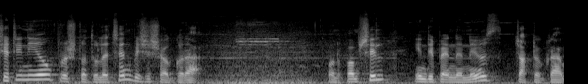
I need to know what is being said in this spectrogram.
সেটি নিয়েও প্রশ্ন তুলেছেন বিশেষজ্ঞরা। Anupamshil independent news Chattogram.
